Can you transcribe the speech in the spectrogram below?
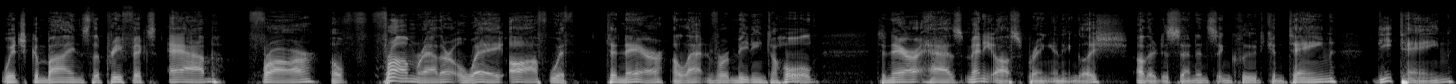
which combines the prefix ab, oh, from rather, away, off, with tenere, a Latin verb meaning to hold. Tenere has many offspring in English. Other descendants include contain, detain,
